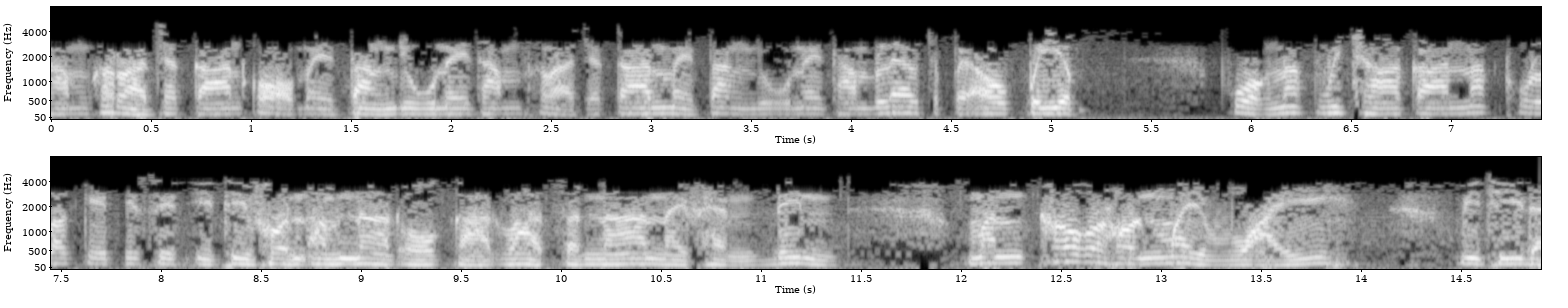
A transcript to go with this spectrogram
ธรรมข้าราชการก็ไม่ตั้งอยู่ในธรรมข้าราชการไม่ตั้งอยู่ในธรรมแล้วจะไปเอาเปรียบ พวกนักวิชาการนักธุรกิจอิสิทธิอิทธิพลอำนาจโอกาสวาสนาในแผ่นดิน มันเข้าก็ทนไม่ไหว วิธีใด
